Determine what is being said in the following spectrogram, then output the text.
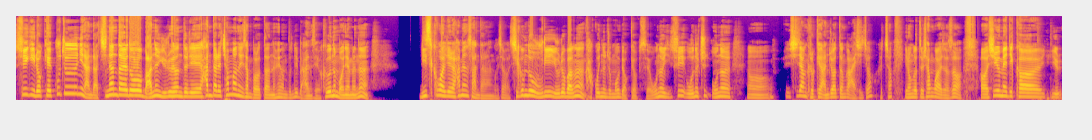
수익이 이렇게 꾸준히 난다. 지난달에도 많은 유료 회원들이 한 달에 천만 원 이상 벌었다는 회원분들이 많으세요. 그거는 뭐냐면은 리스크 관리를 하면서 한다는 거죠. 지금도 우리 유료방은 갖고 있는 종목이 몇 개 없어요. 오늘 수익 오늘 추, 오늘 어 시장 그렇게 안 좋았던 거 아시죠? 그렇죠? 이런 것들 참고하셔서 어, CU 메디컬 유,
